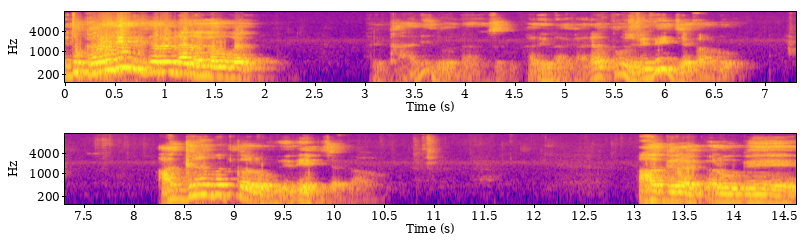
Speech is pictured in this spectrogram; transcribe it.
ये तो करेले भी करेला लगा हुआ है। अरे खाने दो ना उसको करेला खा रहा तो विवेक जगाओ। आग्रह मत करो, विवेक जगाओ। आग्रह करोगे,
